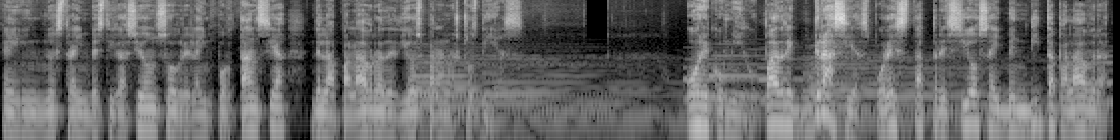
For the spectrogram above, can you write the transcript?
en nuestra investigación sobre la importancia de la palabra de Dios para nuestros días. Ore conmigo. Padre, gracias por esta preciosa y bendita palabra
